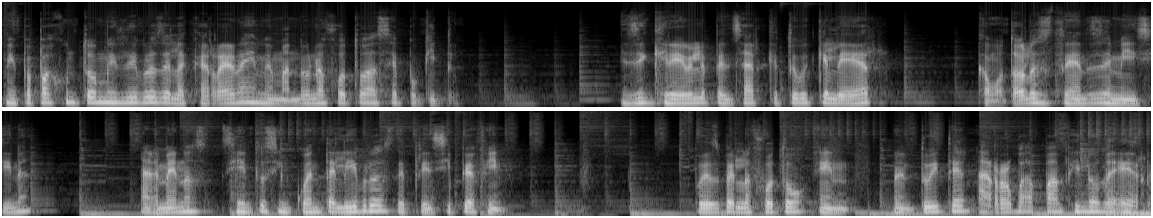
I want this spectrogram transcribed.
Mi papá juntó mis libros de la carrera y me mandó una foto hace poquito. Es increíble pensar que tuve que leer, como todos los estudiantes de medicina, al menos 150 libros de principio a fin. Puedes ver la foto en, Twitter, arroba panfilodr.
